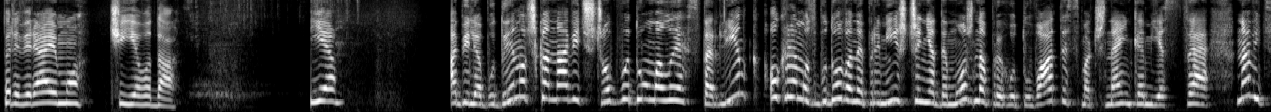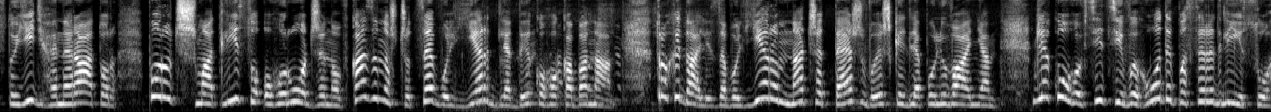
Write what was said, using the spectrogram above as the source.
Перевіряємо, чи є вода. Є. А біля будиночка навіть, що б ви думали, Старлінг – окремо збудоване приміщення, де можна приготувати смачненьке м'ясце. Навіть стоїть генератор. Поруч шмат лісу огороджено. Вказано, що це вольєр для дикого кабана. Трохи далі за вольєром, наче теж вишки для полювання. Для кого всі ці вигоди посеред лісу?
